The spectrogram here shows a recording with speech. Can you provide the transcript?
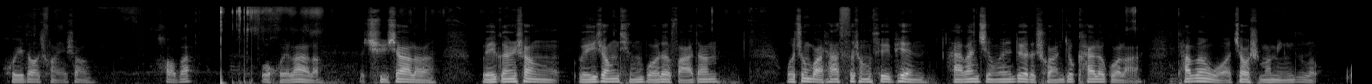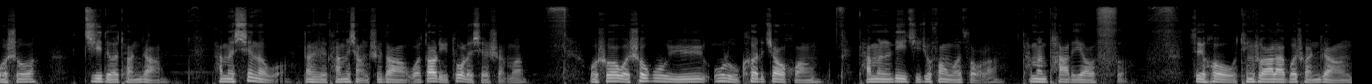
回到船上。好吧，我回来了，取下了桅杆上违章停泊的罚单。我正把它撕成碎片，海湾警卫队的船就开了过来。他问我叫什么名字，我说基德团长。他们信了我，但是他们想知道我到底做了些什么。我说我受雇于乌鲁克的教皇，他们立即就放我走了。他们怕的要死。最后听说阿拉伯船长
